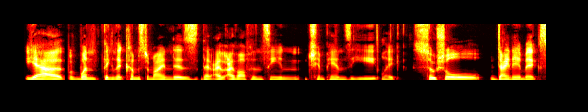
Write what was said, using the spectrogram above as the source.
Yeah, one thing that comes to mind is that I've, I've often seen chimpanzee like social dynamics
